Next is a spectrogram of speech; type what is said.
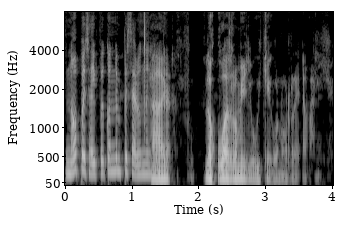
No, pues ahí fue cuando empezaron a encontrar. Los 4000. Uy, qué gonorrea, marica.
